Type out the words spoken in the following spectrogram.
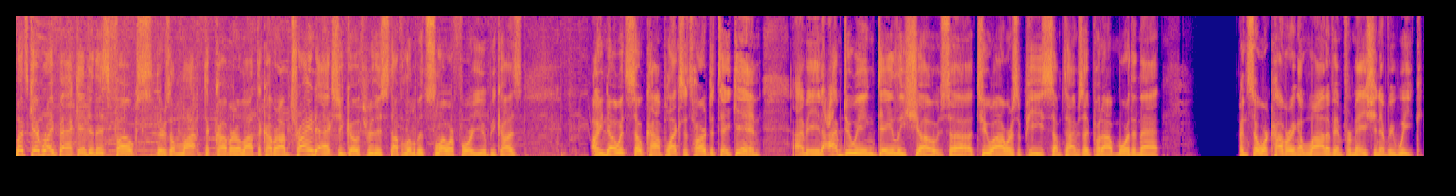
Let's get right back into this, folks. There's a lot to cover, a lot to cover. I'm trying to actually go through this stuff a little bit slower for you because I know it's so complex, it's hard to take in. I mean, I'm doing daily shows, uh, two hours a piece. Sometimes I put out more than that. And so we're covering a lot of information every week.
